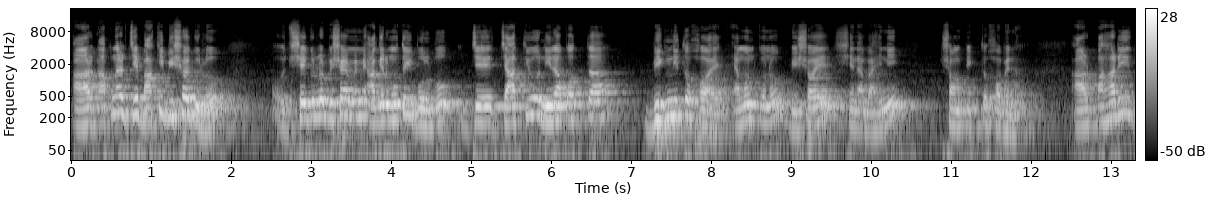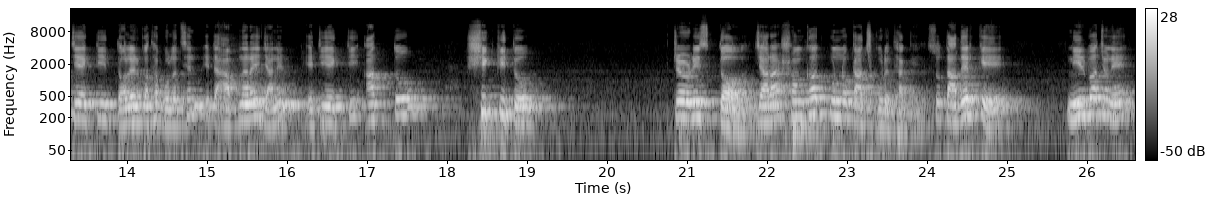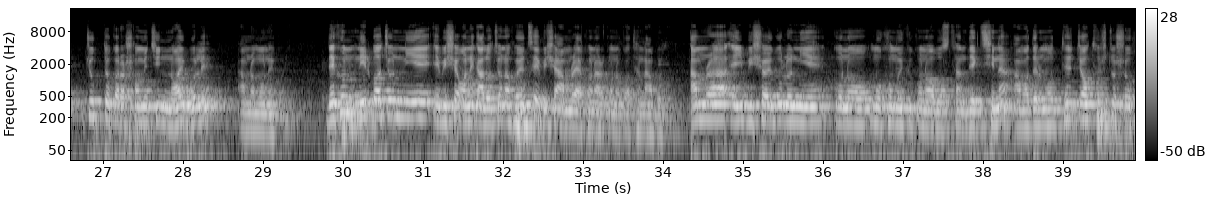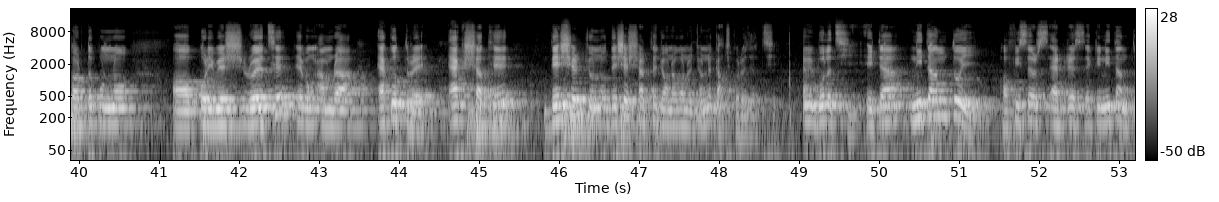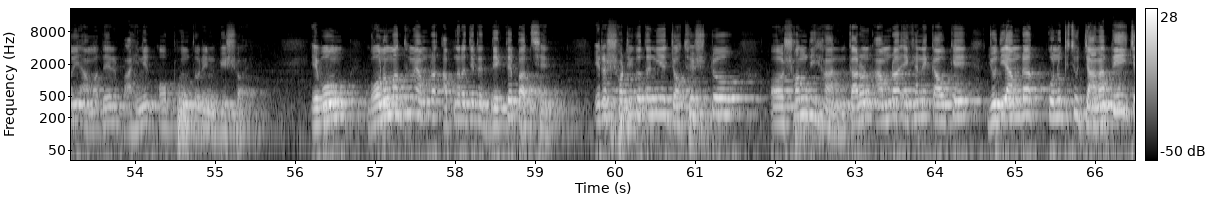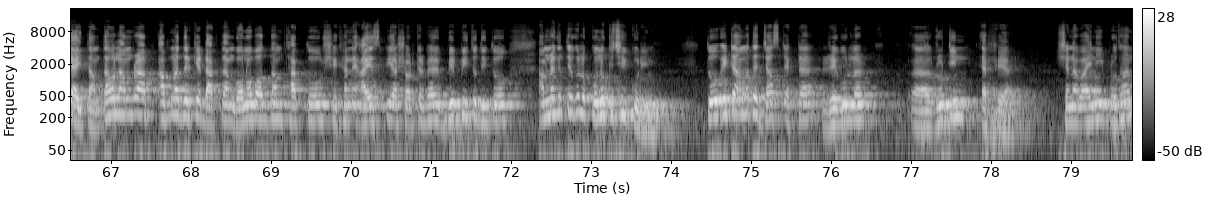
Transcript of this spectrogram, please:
আর আপনার যে বাকি বিষয়গুলো, সেগুলোর বিষয়ে আমি আগের মতোই বলব যে, জাতীয় নিরাপত্তা বিঘ্নিত হয় এমন কোনো বিষয়ে সেনাবাহিনী সম্পৃক্ত হবে না। আর পাহাড়ি যে একটি দলের কথা বলেছেন, এটা আপনারাই জানেন, এটি একটি আত্মস্বীকৃত টেরোরিস্ট দল যারা সংঘাতপূর্ণ কাজ করে থাকে। সো তাদেরকে নির্বাচনে যুক্ত করা সমীচীন নয় বলে আমরা মনে করি। দেখুন, নির্বাচন নিয়ে এ বিষয়ে অনেক আলোচনা হয়েছে, এ বিষয়ে আমরা এখন আর কোনো কথা না বলি। আমরা এই বিষয়গুলো নিয়ে কোনো মুখোমুখি কোনো অবস্থান দেখছি না। আমাদের মধ্যে যথেষ্ট সৌহার্দ্যপূর্ণ পরিবেশ রয়েছে এবং আমরা একত্রে একসাথে দেশের জন্য, দেশের স্বার্থে জনগণের জন্য কাজ করে যাচ্ছি। আমি বলেছি, এটা নিতান্তই অফিসার্স অ্যাড্রেস একটি নিতান্তই আমাদের বাহিনীর অভ্যন্তরীণ বিষয়। এবং গণমাধ্যমে আমরা, আপনারা যেটা দেখতে পাচ্ছেন এটা সঠিকতা নিয়ে যথেষ্ট সন্দিহান। কারণ আমরা এখানে কাউকে, যদি আমরা কোনো কিছু জানাতেই চাইতাম, তাহলে আমরা আপনাদেরকে ডাকতাম গণবদ্ধাম থাকতো, সেখানে আইএসপি আর সরকারভাবে বিবৃত দিত। আমরা কিন্তু এগুলো কোনো কিছুই করিনি। তো এটা আমাদের জাস্ট একটা রেগুলার রুটিন অ্যাফেয়ার সেনাবাহিনী প্রধান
